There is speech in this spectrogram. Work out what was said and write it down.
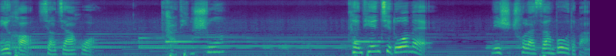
你好，小家伙，卡廷说。看天气多美，你是出来散步的吧？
